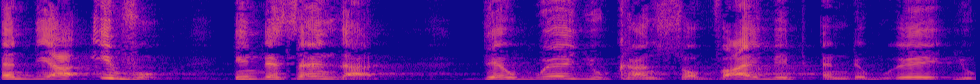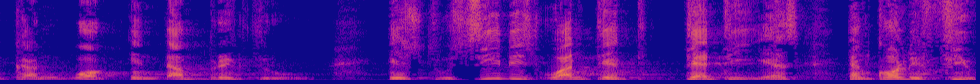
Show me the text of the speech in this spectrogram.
and they are evil in the sense that the way you can survive it and the way you can walk in that breakthrough is to see this 130 years and call it few.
